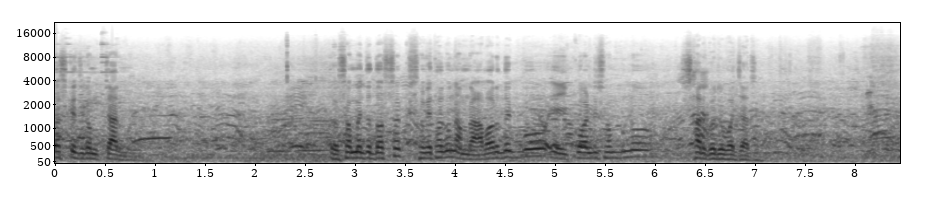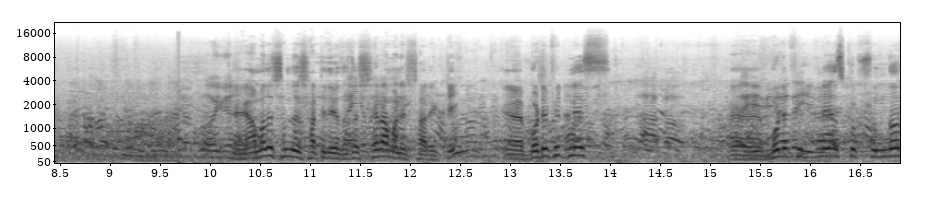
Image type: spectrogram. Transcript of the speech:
দশ কেজি কম, চার মন তো সম্মানিত দর্শক সঙ্গে থাকুন আমরা আবারও দেখব এই কোয়ালিটি সম্পূর্ণ সারগরু বাজার। হ্যাঁ, আমাদের সামনে সারটি দেখা যাচ্ছে সেরা মানের সার একটি বডি ফিটনেস বডি ফিটনেস খুব সুন্দর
